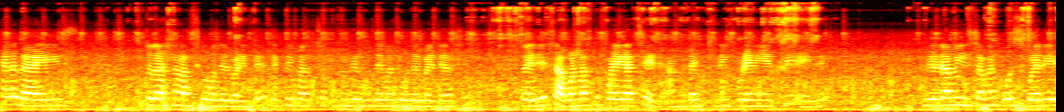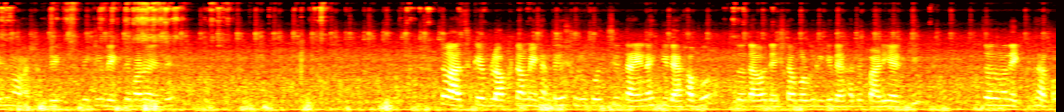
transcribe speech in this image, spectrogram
হ্যালো গাইস চলে আসলাম আজকে ওদের বাড়িতে। দেখতেই পাচ্ছ প্রথম থেকে বুঝতেই পারছ ওদের বাড়িতে আসি তো এই যে শ্রাবণ মাস তো পড়ে গেছে এই যে আমি তাই চুরি পরে নিয়েছি এই যে। ভিডিওটা আমি ইনস্টাগ্রামে পোস্ট করে দিয়েছি দেখি দেখতে পারো এই যে। তো আজকে ব্লগটা আমি এখান থেকে শুরু করছি জানি না কি দেখাবো তো তাও চেষ্টা করব কী কী দেখাতে পারি আর কি। তো তোমরা দেখতে থাকো।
